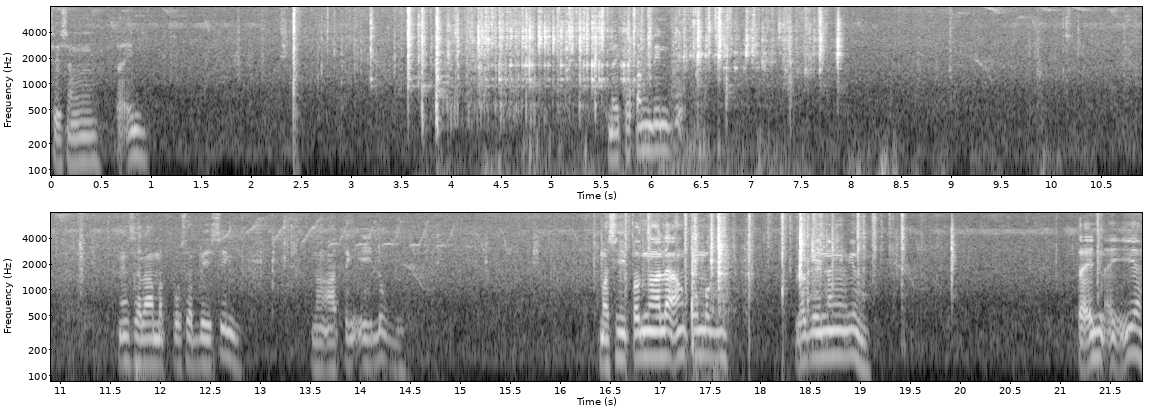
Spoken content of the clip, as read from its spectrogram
Sa isang taing. May katang din po. Salamat po sa blessing ng ating ilog. Masipag nga lang po maglagay ng yun. Tain ay iya.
